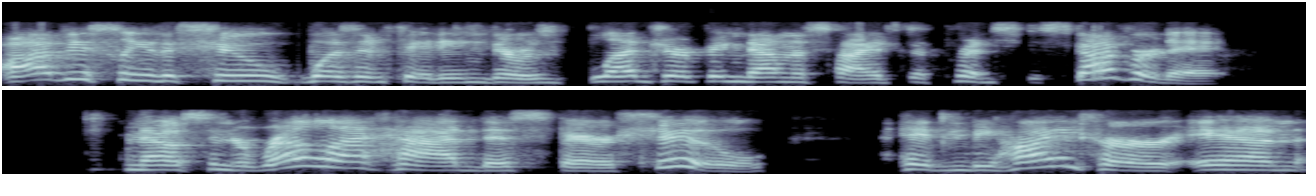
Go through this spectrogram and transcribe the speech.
obviously the shoe wasn't fitting. There was blood dripping down the sides. The prince discovered it. Now Cinderella had this spare shoe hidden behind her. And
